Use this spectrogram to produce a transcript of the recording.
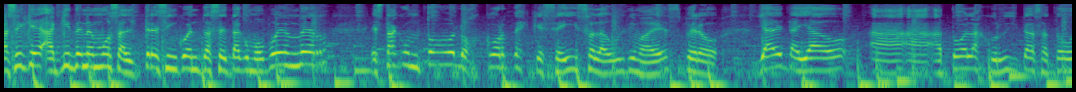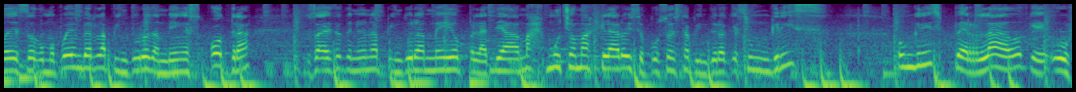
Así que aquí tenemos al 350Z, como pueden ver, está con todos los cortes que se hizo la última vez, pero ya detallado a, todas las curvitas, a todo eso. Como pueden ver, la pintura también es otra. Tú sabes, esta tenía una pintura medio plateada, más, mucho más claro, y se puso esta pintura que es un gris, un gris perlado que, uff,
